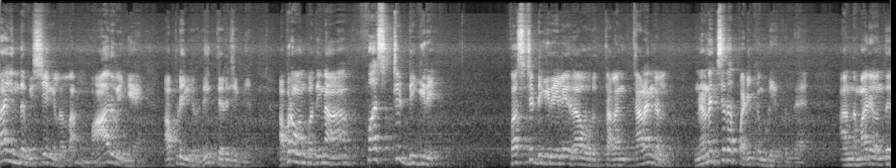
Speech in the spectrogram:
தான் இந்த விஷயங்கள் எல்லாம் மாறுவீங்க அப்படிங்கிறதையும் தெரிஞ்சுக்கங்க அப்புறம் வந்து பார்த்தீங்கன்னா ஃபஸ்ட்டு டிகிரி ஃபஸ்ட்டு டிகிரியிலே ஏதாவது ஒரு தளங் தளங்கள் நினச்சதை படிக்க முடியறதில்ல. அந்த மாதிரி வந்து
